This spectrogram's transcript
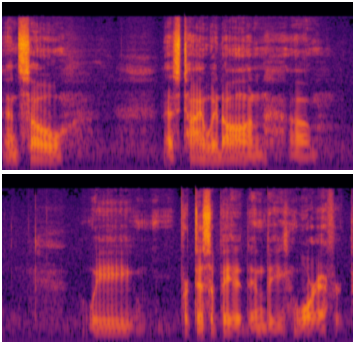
And so as time went on, um, we participated in the war effort.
